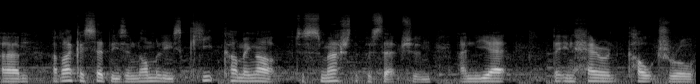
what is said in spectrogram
Um, and like I said, these anomalies keep coming up to smash the perception, and yet the inherent cultural,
